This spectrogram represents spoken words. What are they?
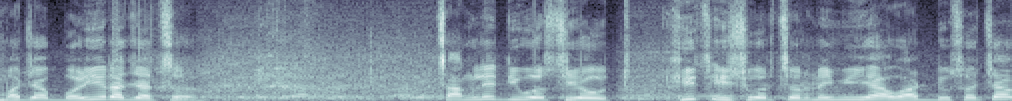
माझ्या बळीराजाचं चांगले दिवस येऊत हीच ईश्वरचरणी मी या वाढदिवसाच्या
